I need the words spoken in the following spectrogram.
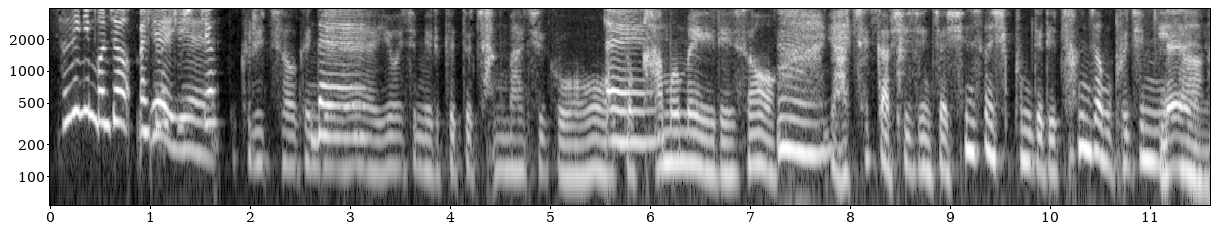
선생님 먼저 말씀해 예, 주시죠. 예. 그렇죠. 근데 요즘 이렇게 또 장마지고 네. 또 가뭄에 이래서 야채값이 진짜 신선식품들이 천정부지입니다. 네네네.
